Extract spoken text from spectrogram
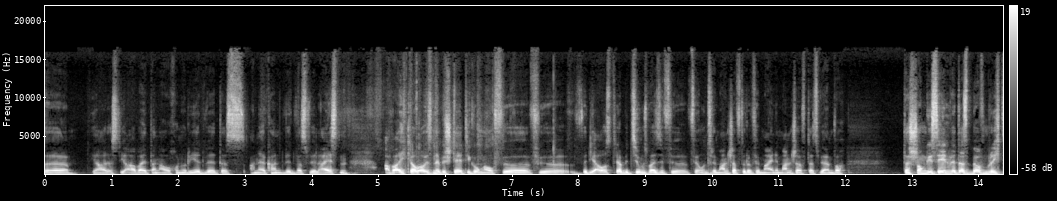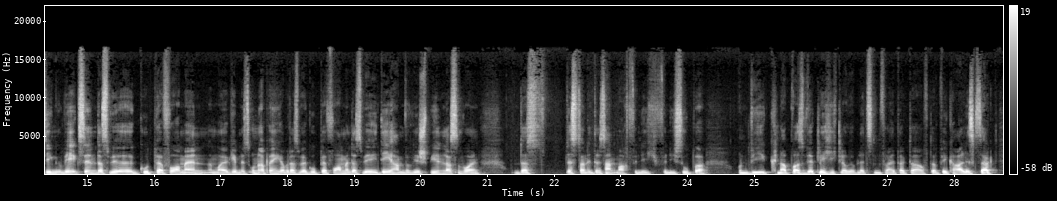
ja, dass die Arbeit dann auch honoriert wird, dass anerkannt wird, was wir leisten. Aber ich glaube, es ist eine Bestätigung auch für, für, für die Austria beziehungsweise für, für unsere Mannschaft oder für meine Mannschaft, dass wir einfach, dass schon gesehen wird, dass wir auf dem richtigen Weg sind, dass wir gut performen, mal ergebnisunabhängig, aber dass wir gut performen, dass wir Idee haben, wie wir spielen lassen wollen. Und dass das dann interessant macht, finde ich, finde ich super. Und wie knapp war es wirklich, ich glaube, ich habe letzten Freitag da auf der PK alles gesagt,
